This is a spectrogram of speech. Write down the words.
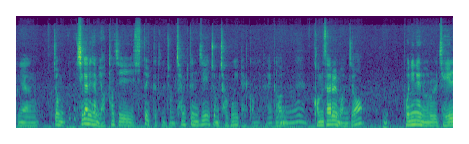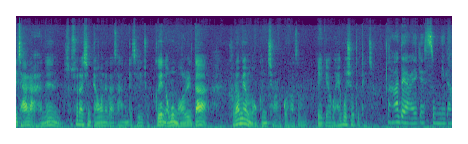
그냥 좀 시간이 좀 옅어질 수도 있거든요. 좀 참든지 좀 적응이 될 겁니다. 그러니까 그건 음. 검사를 먼저 본인의 눈을 제일 잘 아는 수술하신 병원에 가서 하는 게 제일 좋고 그게 너무 멀다 그러면 뭐 근처 안과 가서 얘기하고 해보셔도 되죠. 아, 네, 알겠습니다.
